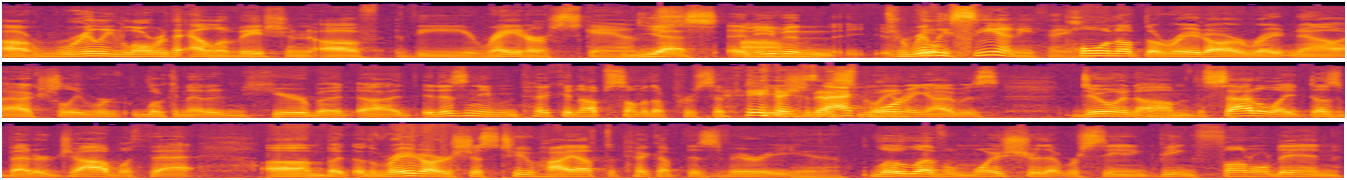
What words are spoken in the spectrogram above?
uh, really lower the elevation of the radar scans. Yes, and um, even to really see anything. Pulling up the radar right now, actually, we're looking at it in here, but uh, it isn't even picking up some of the precipitation Exactly. this morning. I was doing. Um, the satellite does a better job with that, um, but the radar is just too high up to pick up this very Yeah. low level moisture that we're seeing being funneled in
